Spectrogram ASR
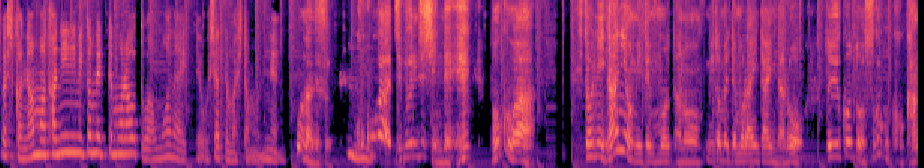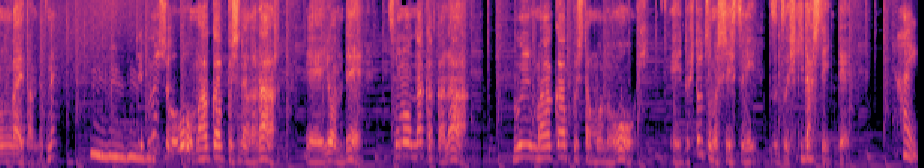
確かにあんま他人に認めてもらおうとは思わないっておっしゃってましたもんね。そうなんです。うんここが自分自身で、え、僕は人に何を見てもあの認めてもらいたいんだろうということをすごくこう考えたんですね。で文章をマークアップしながら、えー読んで、その中から文マークアップしたものを、えー、と一つの資質にずつ引き出していって、はい。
